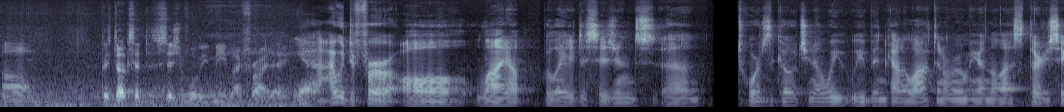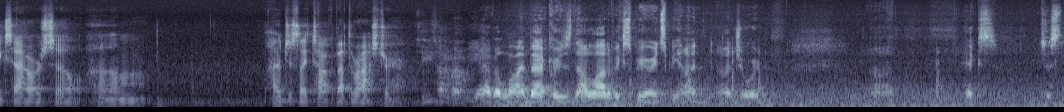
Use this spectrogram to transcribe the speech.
because Doug said the decision will be made by Friday. Yeah, I would defer all lineup related decisions uh, towards the coach. You know, we, we've been kind of locked in a room here in the last 36 hours, so um, I'd just like to talk about the roster. Can you talk about when you have a linebacker, there's not a lot of experience behind uh, Jordan uh, Hicks, just.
